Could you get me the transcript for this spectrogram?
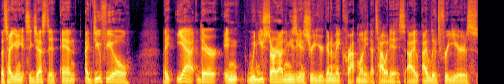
that's how you're going to get suggested. And I do feel like yeah there in when you start out in the music industry you're going to make crap money. That's how it is. I i lived for years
